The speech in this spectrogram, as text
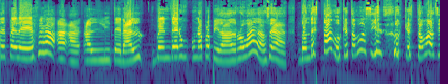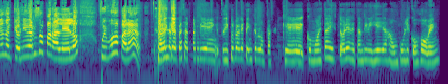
de PDF a, literal vender una propiedad robada? O sea, ¿dónde estamos? ¿Qué estamos haciendo? ¿Qué estamos haciendo? ¿En qué universo paralelo fuimos a parar? ¿Sabes lo que pasa también? Disculpa que te interrumpa. Que como estas historias están dirigidas a un público joven,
